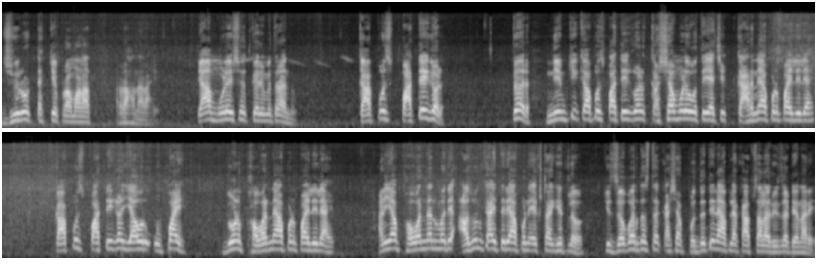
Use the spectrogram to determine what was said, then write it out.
झिरो टक्के प्रमाणात राहणार आहे. त्यामुळे शेतकरी मित्रांनो कापूस पातेगळ. तर नेमकी कापूस पातेगळ कशामुळे होते याची कारणे आपण पाहिलेली आहे कापूस पातेगळ यावर उपाय दोन फवारण्या आपण पाहिलेल्या आहेत. आणि या फवारण्यांमध्ये अजून काहीतरी आपण एक्स्ट्रा घेतलं की जबरदस्त कशा पद्धतीने आपल्या कापसाला रिझल्ट येणार आहे.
